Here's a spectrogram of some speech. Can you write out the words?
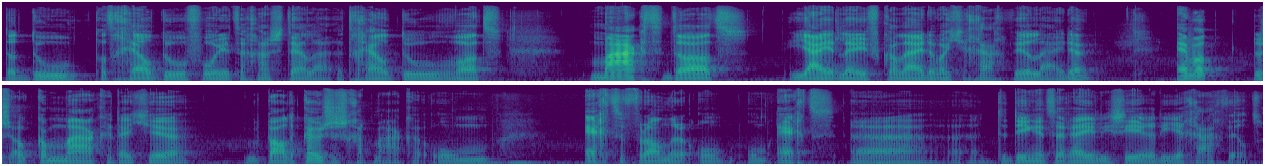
dat doel, dat gelddoel voor je te gaan stellen. Het gelddoel wat maakt dat jij het leven kan leiden wat je graag wil leiden. En wat dus ook kan maken dat je bepaalde keuzes gaat maken om echt te veranderen, om, om echt uh, de dingen te realiseren die je graag wilt.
